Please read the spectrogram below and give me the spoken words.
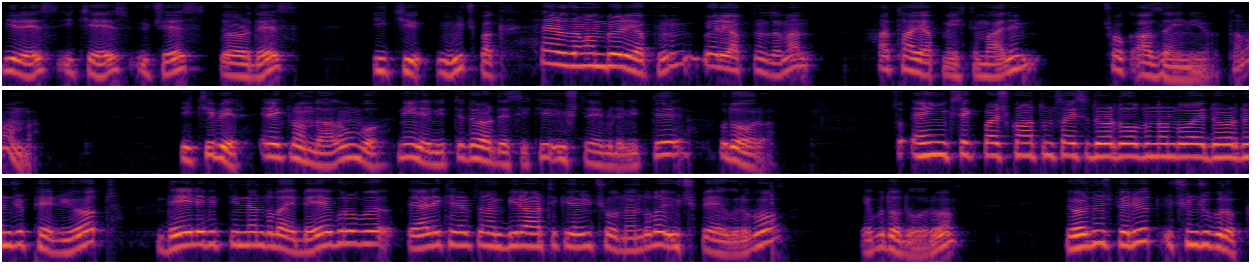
1S, 2S, 3S, 4S, 2, 3. Bak her zaman böyle yapıyorum. Böyle yaptığın zaman hata yapma ihtimalim çok aza iniyor. Tamam mı? 2, 1. Elektron dağılımı bu. Ne ile bitti? 4s2, 3d bile bitti. Bu doğru. En yüksek baş kuantum sayısı 4 olduğundan dolayı 4. periyot. D ile bittiğinden dolayı B grubu. Değerlik elektronun 1 artı 2'den 3 olduğundan dolayı 3B grubu. E bu da doğru. 4. periyot 3. grup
